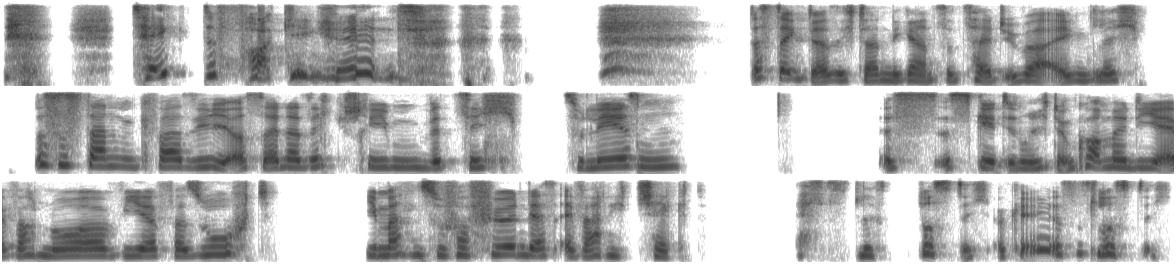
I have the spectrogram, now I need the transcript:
take the fucking hint. Das denkt er sich dann die ganze Zeit über eigentlich. Das ist dann quasi aus seiner Sicht geschrieben, witzig zu lesen. Es, es geht in Richtung Comedy, einfach nur, wie er versucht, jemanden zu verführen, der es einfach nicht checkt. Es ist lustig, okay? Es ist lustig.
